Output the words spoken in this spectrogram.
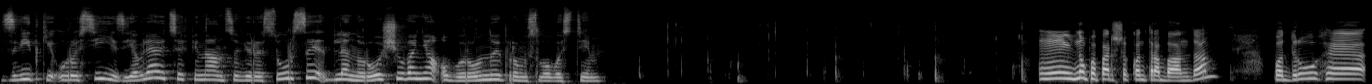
Звідки у Росії з'являються фінансові ресурси для нарощування оборонної промисловості? Ну, по-перше, контрабанда. По-друге,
